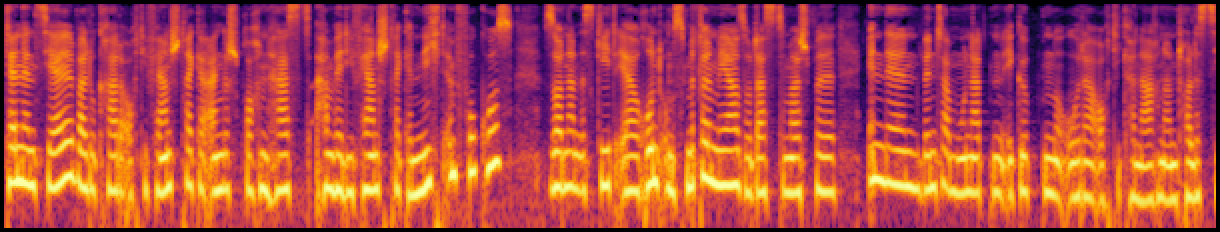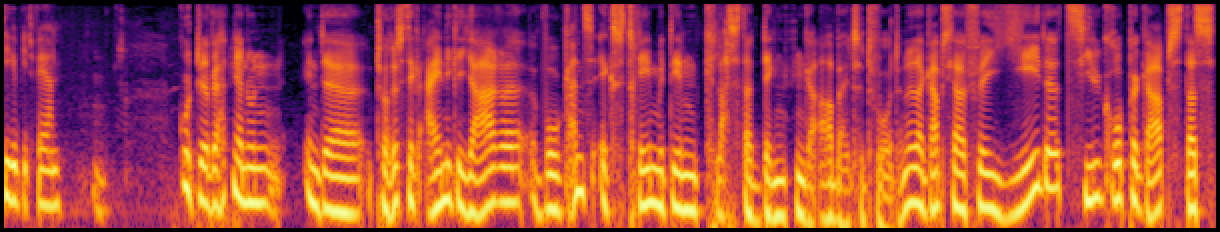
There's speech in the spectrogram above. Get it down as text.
Tendenziell, weil du gerade auch die Fernstrecke angesprochen hast, haben wir die Fernstrecke nicht im Fokus, sondern es geht eher rund ums Mittelmeer, sodass zum Beispiel in den Wintermonaten Ägypten oder auch die Kanaren ein tolles Zielgebiet wären. Gut, wir hatten ja nun in der Touristik einige Jahre, wo ganz extrem mit dem Clusterdenken gearbeitet wurde. Ne? Da gab es ja für jede Zielgruppe gab das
